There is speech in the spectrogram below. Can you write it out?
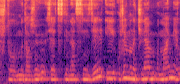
что мы должны взять с 12 недель. И уже мы начинаем маме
